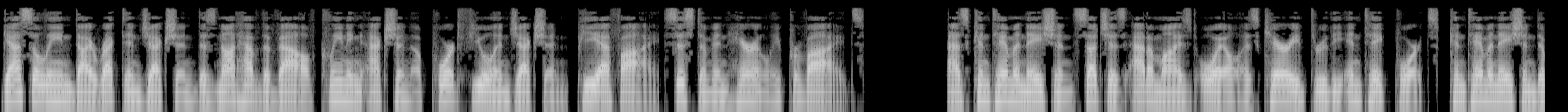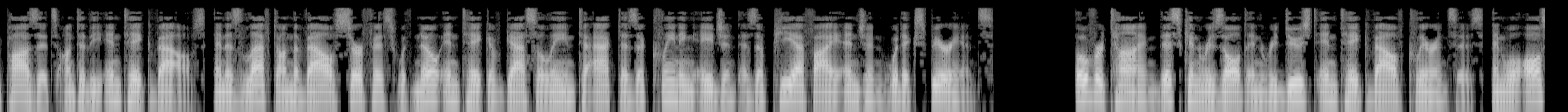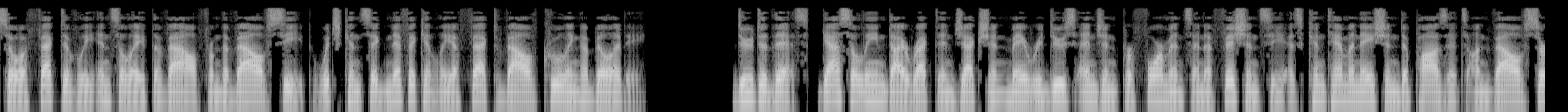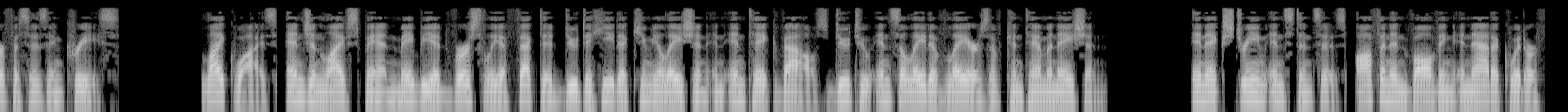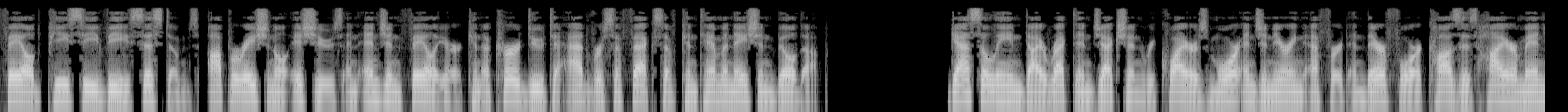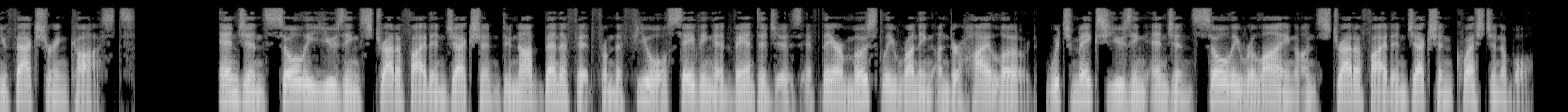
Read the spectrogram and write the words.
Gasoline direct injection does not have the valve cleaning action a port fuel injection PFI system inherently provides. As contamination such as atomized oil is carried through the intake ports, contamination deposits onto the intake valves, and is left on the valve surface with no intake of gasoline to act as a cleaning agent as a PFI engine would experience. Over time this can result in reduced intake valve clearances, and will also effectively insulate the valve from the valve seat which can significantly affect valve cooling ability. Due to this, gasoline direct injection may reduce engine performance and efficiency as contamination deposits on valve surfaces increase. Likewise, engine lifespan may be adversely affected due to heat accumulation in intake valves due to insulative layers of contamination. In extreme instances, often involving inadequate or failed PCV systems, operational issues and engine failure can occur due to adverse effects of contamination buildup. Gasoline direct injection requires more engineering effort and therefore causes higher manufacturing costs. Engines solely using stratified injection do not benefit from the fuel-saving advantages if they are mostly running under high load, which makes using engines solely relying on stratified injection questionable.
